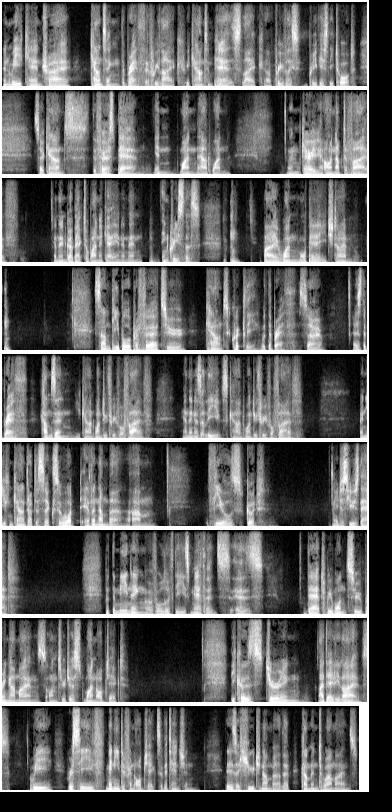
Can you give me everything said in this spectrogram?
And we can try counting the breath if we like. We count in pairs, like I've previously previously taught. So count the first pair in one, out one, and carry on up to five, and then go back to one again, and then increase this by one more pair each time. Some people prefer to count quickly with the breath. So as the breath comes in, you count one, two, three, four, five. And then as it leaves, count one, two, three, four, five. And you can count up to six, or whatever number um, feels good. You just use that. But the meaning of all of these methods is that we want to bring our minds onto just one object. Because during our daily lives, we receive many different objects of attention. There's a huge number that come into our minds.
